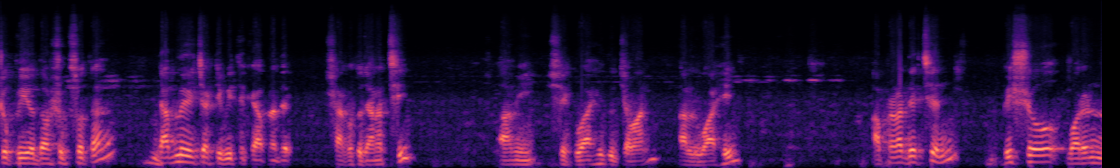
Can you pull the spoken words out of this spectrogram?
সুপ্রিয় দর্শক শ্রোতা ডাব্লিউএইচআর টিভি থেকে আপনাদের স্বাগত জানাচ্ছি। আমি শেখ ওয়াহিদুজ্জামান আল ওয়াহিদ আপনারা দেখছেন বিশ্ব বরেণ্য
